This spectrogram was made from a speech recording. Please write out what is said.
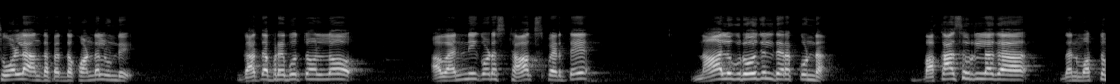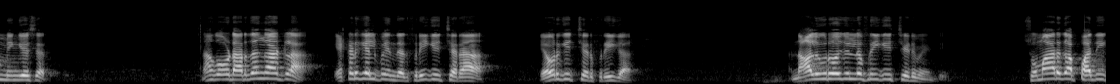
చూడలే అంత పెద్ద కొండలు ఉండే గత ప్రభుత్వంలో అవన్నీ కూడా స్టాక్స్ పెడితే నాలుగు రోజులు తిరగకుండా బకాసురులాగా దాన్ని మొత్తం మింగేశారు. నాకు ఒకటి అర్థం కావట్లా ఎక్కడికి వెళ్ళిపోయింది అది? ఫ్రీగా ఇచ్చారా? ఎవరికి ఇచ్చారు ఫ్రీగా? నాలుగు రోజుల్లో ఫ్రీగా ఇచ్చేయడం ఏంటి? సుమారుగా పది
